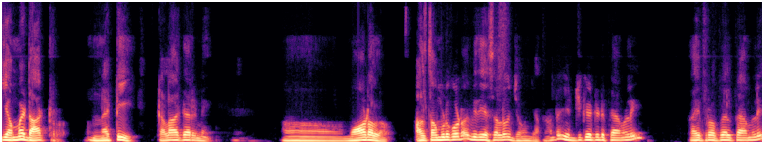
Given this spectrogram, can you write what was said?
ఈ అమ్మాయి డాక్టర్ నటి కళాకారిణి మోడల్. వాళ్ళ తమ్ముడు కూడా విదేశాల్లో ఉద్యోగం చేస్తాడు. అంటే educated family high profile family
